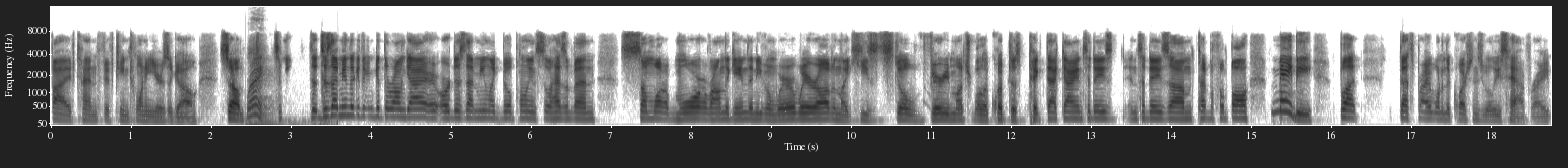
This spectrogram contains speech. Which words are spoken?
5 10 15 20 years ago. So right. does that mean they're going to get the wrong guy or, or, does that mean like bill polian still hasn't been somewhat more around the game than even we're aware of and like he's still very much well equipped to pick that guy in today's in today's um type of football? Maybe but that's probably one of the questions you at least have, right?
